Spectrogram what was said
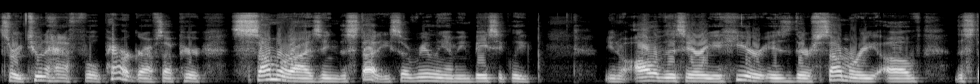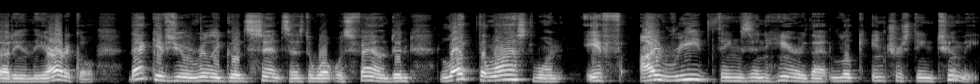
sorry, two and a half full paragraphs up here summarizing the study. So really, I mean, basically, you know, all of this area here is their summary of the study in the article. That gives you a really good sense as to what was found. And like the last one, if I read things in here that look interesting to me,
